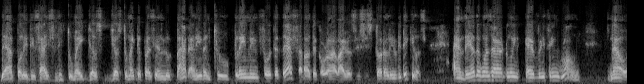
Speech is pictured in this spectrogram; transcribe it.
they have politicized it to make just just to make the president look bad and even to blame him for the death about the coronavirus. This is totally ridiculous. And they are the ones that are doing everything wrong. Now,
